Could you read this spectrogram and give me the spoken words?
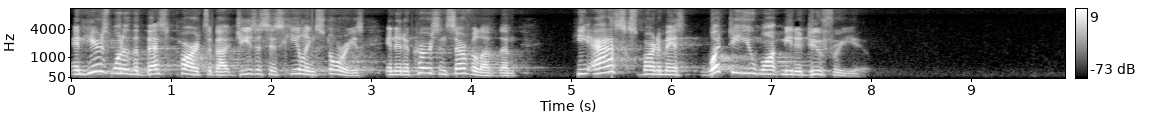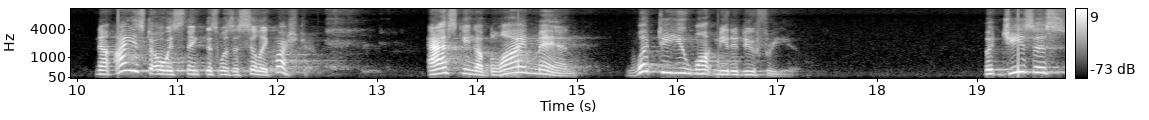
And here's one of the best parts about Jesus' healing stories, and it occurs in several of them. He asks Bartimaeus, What do you want me to do for you? Now, I used to always think this was a silly question. Asking a blind man, What do you want me to do for you? But Jesus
